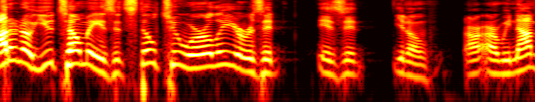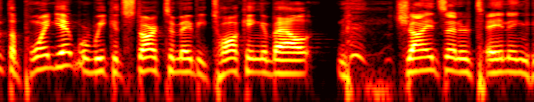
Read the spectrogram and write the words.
I don't know. You tell me, is it still too early or is it, is it, you know, are, are we not at the point yet where we could start to maybe talking about Giants entertaining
